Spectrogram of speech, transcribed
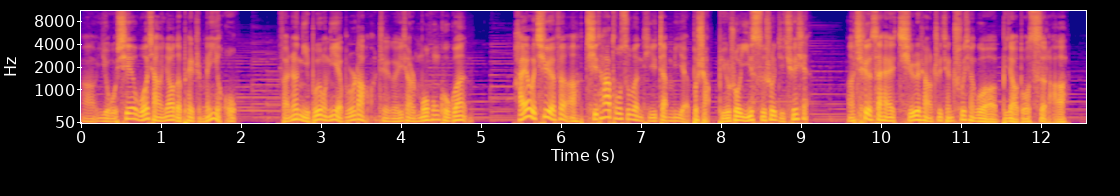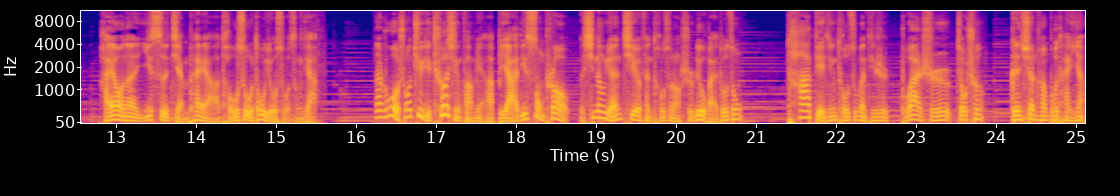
啊，有些我想要的配置没有。反正你不用你也不知道，这个一下模糊过关。还有七月份啊，其他投诉问题占比也不少，比如说疑似设计缺陷啊，这个在奇瑞上之前出现过比较多次了啊。还有呢，疑似减配啊，投诉都有所增加。那如果说具体车型方面啊，比亚迪宋 Pro 新能源七月份投诉量是六百多宗，它典型投诉问题是不按时交车，跟宣传不太一样。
